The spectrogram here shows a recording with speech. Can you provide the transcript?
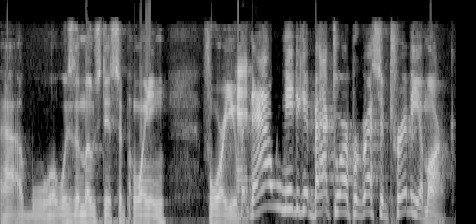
Uh, what was the most disappointing for you? But now we need to get back to our progressive trivia, Mark.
